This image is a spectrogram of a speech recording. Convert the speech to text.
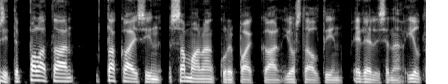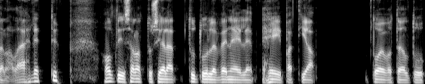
sitten palataan takaisin samaan ankkuripaikkaan, josta oltiin edellisenä iltana lähdetty. Oltiin sanottu siellä tutuille veneille heipat ja toivoteltu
